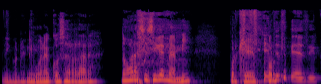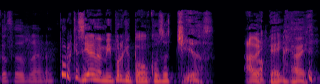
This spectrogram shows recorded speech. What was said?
Ninguna, ninguna cosa rara. No, ahora sí síganme a mí. Porque, Tienes porque, que decir cosas raras. porque síganme a mí porque pongo cosas chidas. A ver. Ok, a ver.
